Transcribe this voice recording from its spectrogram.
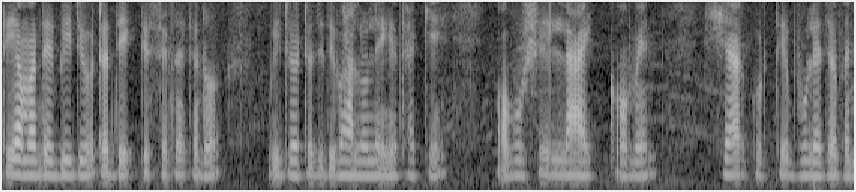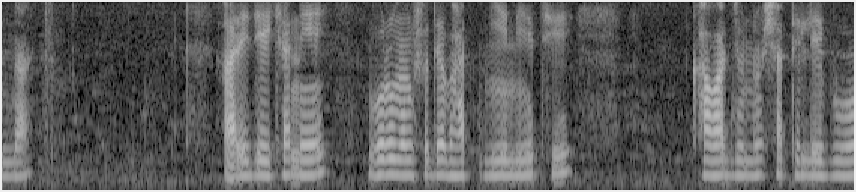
থেকে আমাদের ভিডিওটা দেখতেছে না কেন, ভিডিওটা যদি ভালো লেগে থাকে, অবশ্যই লাইক, কমেন্ট, শেয়ার করতে ভুলে যাবেন না। আর এই যে এখানে গরু মাংস দিয়ে ভাত নিয়ে নিয়েছি, খাওয়ার জন্য সাথে লেবুও।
